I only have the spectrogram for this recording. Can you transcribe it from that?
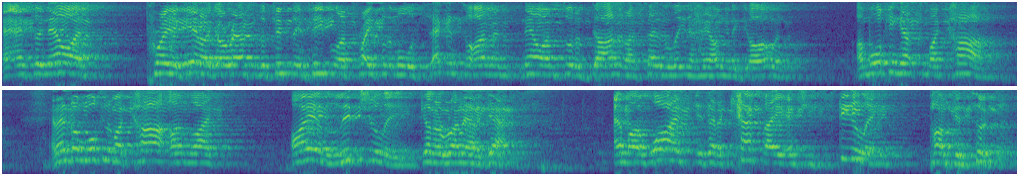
And, so now I pray again. I go around to the 15 people I pray for them all a second time. And now I'm sort of done. And I say to the leader, Hey, I'm going to go. And I'm walking out to my car. And as I'm walking to my car, I'm like, I am literally going to run out of gas. And my wife is at a cafe and she's stealing pumpkin soup.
